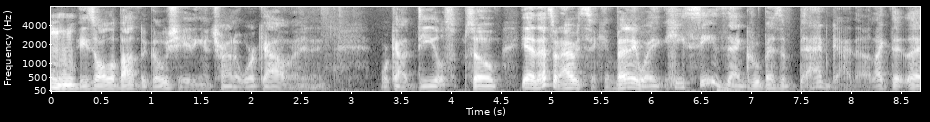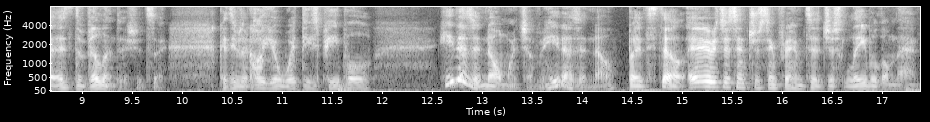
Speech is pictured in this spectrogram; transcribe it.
Mhm. He's all about negotiating and trying to work out and work out deals. So yeah, that's what I was thinking. But anyway, he sees that group as a bad guy though, like the, uh, as the villains, I should say, because he was like, "Oh, you're with these people." He doesn't know much of them. He doesn't know, but still, it was just interesting for him to just label them that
